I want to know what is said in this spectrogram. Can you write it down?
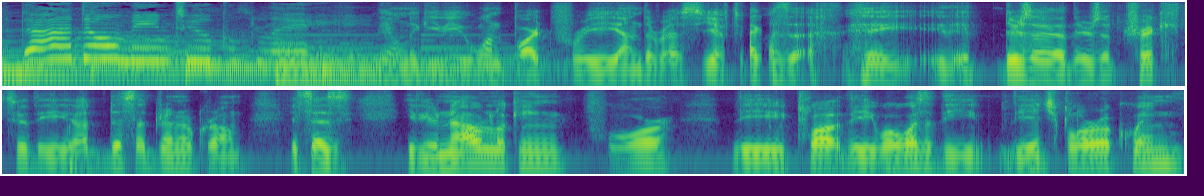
And I don't mean to complain. they only give you one part free, and the rest you have to. As a, hey, it, it, there's a there's a trick to the uh, this adrenochrome. It says if you're now looking for the the what was it the the H chloroquine?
